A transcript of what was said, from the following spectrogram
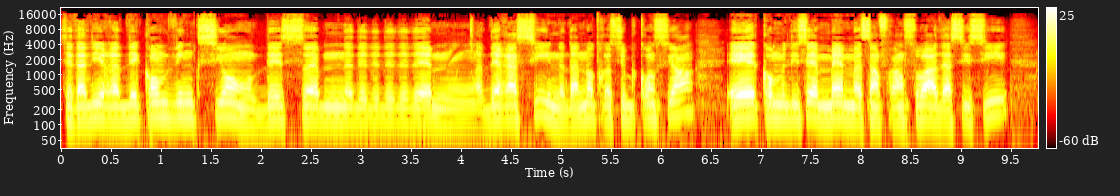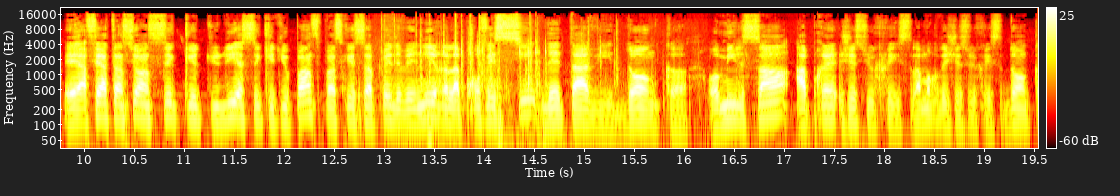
c'est-à-dire des convictions, des, des, des, des, racines dans notre subconscient. Et comme disait même Saint François d'Assisi, et fais attention à ce que tu dis, à ce que tu penses, parce que ça peut devenir la prophétie de ta vie. Donc, au 1100 après Jésus-Christ, la mort de Jésus-Christ. Donc,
